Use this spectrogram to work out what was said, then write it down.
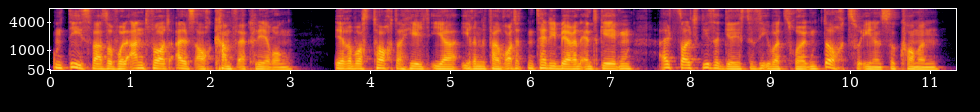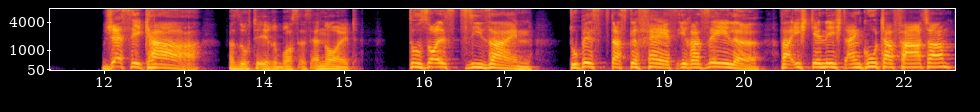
und dies war sowohl Antwort als auch Kampferklärung. Erebos Tochter hielt ihr ihren verrotteten Teddybären entgegen, als sollte diese Geste sie überzeugen, doch zu ihnen zu kommen. Jessica! versuchte Erebos es erneut. Du sollst sie sein. Du bist das Gefäß ihrer Seele. War ich dir nicht ein guter Vater?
